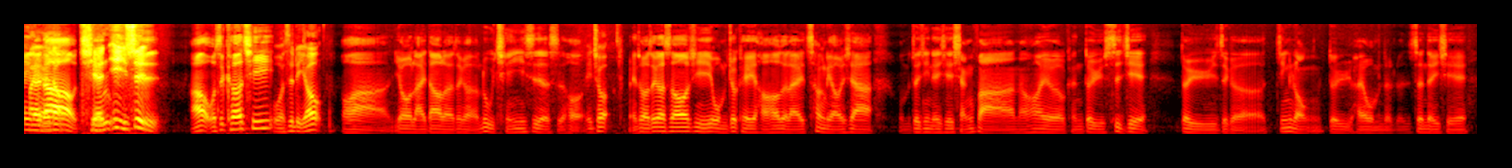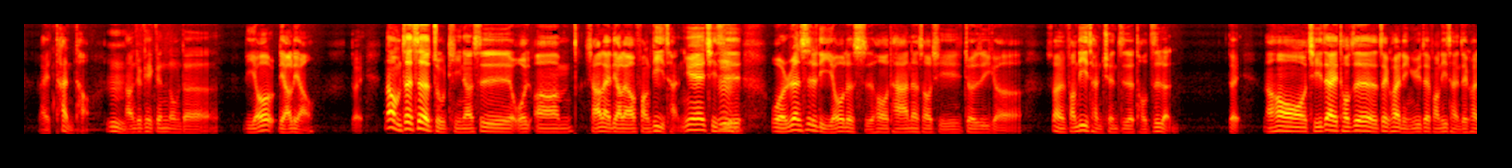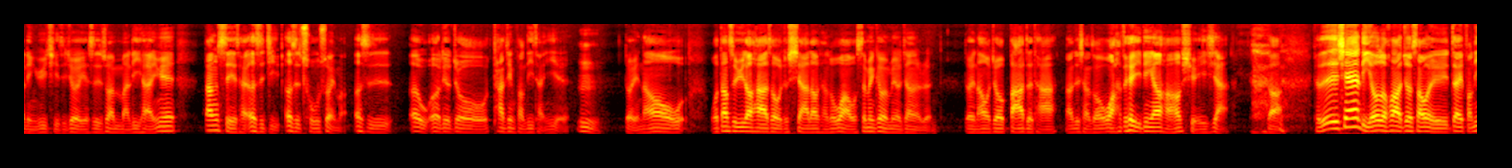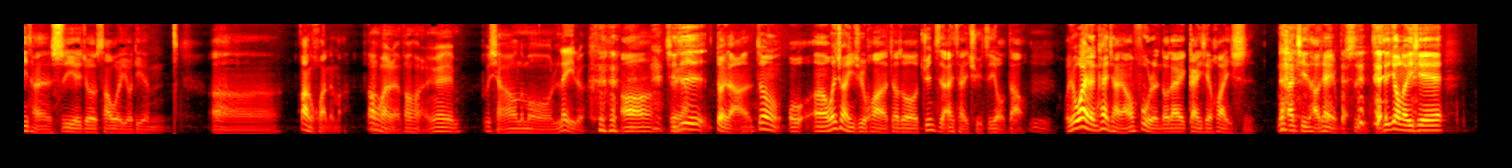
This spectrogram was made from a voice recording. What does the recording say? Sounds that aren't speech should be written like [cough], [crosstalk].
欢迎来到潜意识。好，我是柯七，我是李欧。哇，又来到了这个录潜意识的时候。没错，没错，这个时候其实我们就可以好好的来畅聊一下我们最近的一些想法，然后还有可能对于世界、对于这个金融、对于还有我们的人生的一些来探讨。嗯，然后就可以跟我们的李欧聊聊。对，那我们这次的主题呢，是我嗯想要来聊聊房地产，因为其实我认识李欧的时候，他那时候其实就是一个算房地产全职的投资人。对，然后其实，在投资这块领域，在房地产这块领域，其实就也是算蛮厉害，因为当时也才二十几、二十出岁嘛，二十二五、二六就踏进房地产业。嗯，对，然后我我当时遇到他的时候，我就吓到，想说哇，我身边根本没有这样的人。对，然后我就扒着他，然后就想说，哇，这个一定要好好学一下，对吧？可是现在理由的话，就稍微在房地产事业就稍微有点呃放缓了嘛，放缓了，放缓了，因为不想要那么累了。哦，[laughs] 其实对啦，这种我呃我很喜欢一句话，叫做“君子爱财，取之有道”。嗯，我觉得外人看起来好像富人都在干一些坏事，[laughs] 但其实好像也不是，只是用了一些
